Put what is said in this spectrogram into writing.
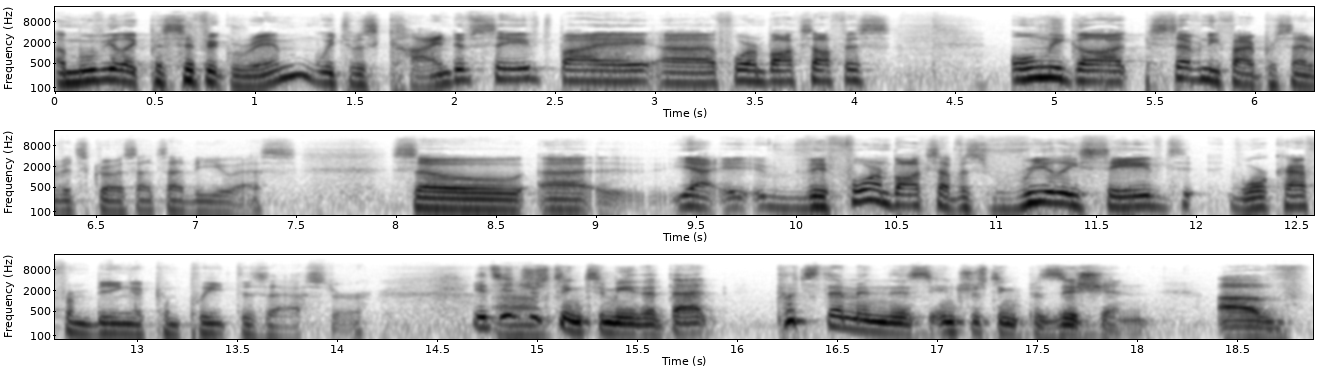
a movie like Pacific Rim, which was kind of saved by uh, foreign box office, only got 75% of its gross outside the U.S. So, uh, yeah, it, the foreign box office really saved Warcraft from being a complete disaster. It's interesting to me that that puts them in this interesting position of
